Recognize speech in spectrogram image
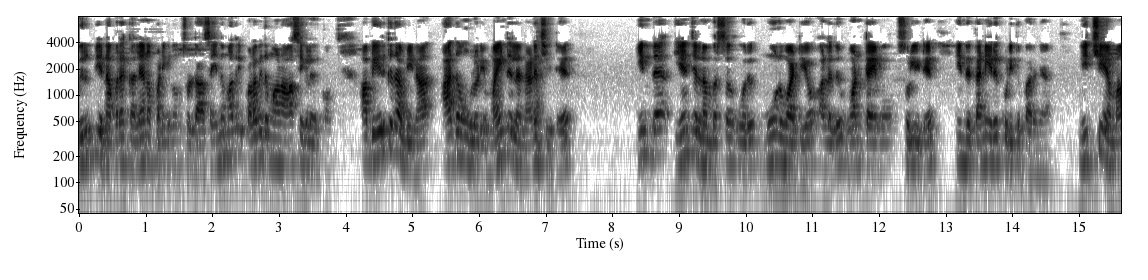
விரும்பிய நபரை கல்யாணம் பண்ணிக்கணும்னு சொல்லிட்டு ஆசை. இந்த மாதிரி பலவிதமான ஆசைகள் இருக்கும். அப்படி இருக்குது அப்படின்னா அதை உங்களுடைய மைண்டில் நினச்சிக்கிட்டு இந்த ஏஞ்சல் நம்பர்ஸை ஒரு மூணு வாட்டியோ அல்லது ஒன் டைமோ சொல்லிட்டு இந்த தண்ணீரை குடித்து பாருங்க. நிச்சயமா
